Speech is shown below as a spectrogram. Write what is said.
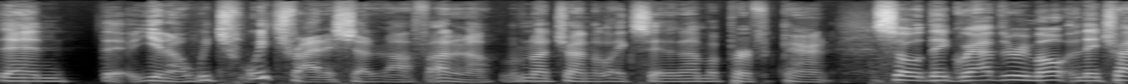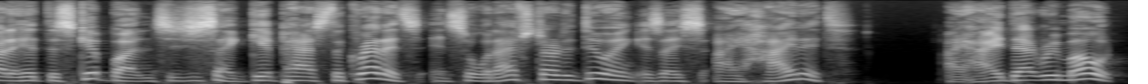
then you know we tr- we try to shut it off. I don't know. I'm not trying to like say that I'm a perfect parent. So they grab the remote and they try to hit the skip button to just like get past the credits. And so what I've started doing is I I hide it. I hide that remote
